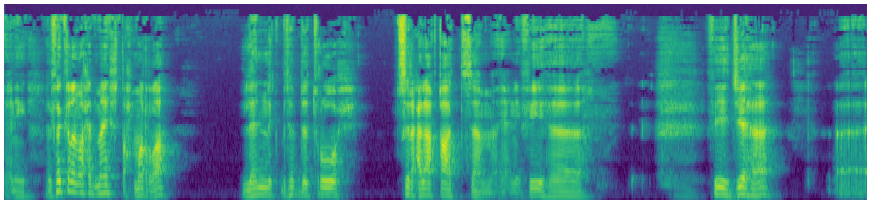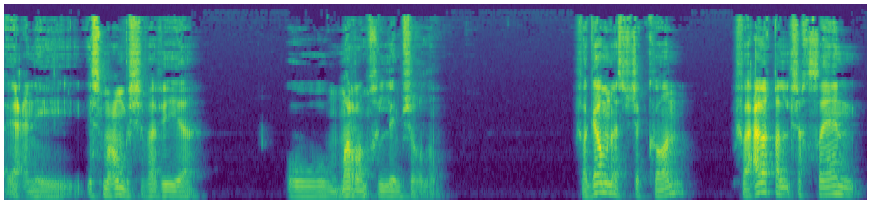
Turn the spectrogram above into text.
يعني الفكرة الواحد ما يشطح مرة لأنك بتبدأ تروح تصير علاقات سامة. يعني فيه فيه جهة يعني يسمعون بالشفافية ومرة مخلين بشغلهم فقاموا الناس يشكون فعلى الأقل شخصين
